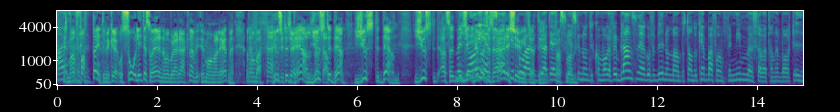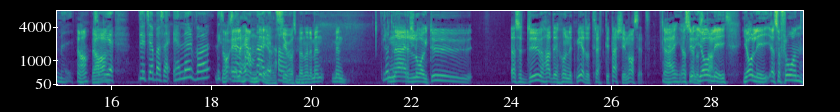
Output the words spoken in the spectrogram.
Ja, man fattar. inte mycket det. Och så, lite så är det när man börjar räkna hur många man har legat med. Att man bara, just det, Det den, just det, den, just det, den. Just det, alltså, det Men blir, jag är helt plötsligt så är det säker på att, 20-30. att jag, fast man, jag skulle nog inte komma ihåg det. För ibland så när jag går förbi någon man på stan, då kan jag bara få en förnimmelse av att han har varit i mig. Ja. Ja. Så det, det är jag bara såhär, eller vad? Liksom, Ja, eller hände när det ens? Gud vad spännande. Men, men när fräscht. låg du... Alltså du hade hunnit med då 30 pers i gymnasiet? Nej, alltså jag och. Li, jag och Li, alltså från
